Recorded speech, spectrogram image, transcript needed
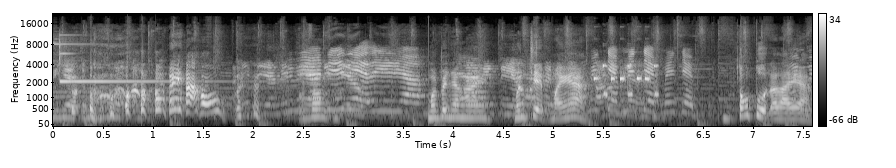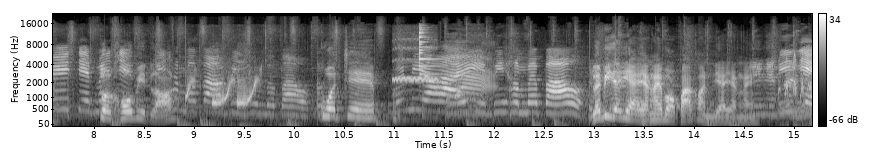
เบบีใหญ่จะมาหมดกันไม่เอา นี่เดียวนี่เดียวนี่เดียวมันเป็นยังไง มันเจ็บไหมอะ ไม่เจ็บไม่เจ็บไม่เจ็บต้องตรวจอะไรอะ ไม่เจ็บตรวจโควิดเหรอ ทำเบาๆพี่ทำเบากลัวเจ็บ ๆไม่มีอะไรพี่ทำเบาแล้วบีจะแย่ยังไงบอกป้าก่อนแย่ยังไง นี่พี่เหย่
